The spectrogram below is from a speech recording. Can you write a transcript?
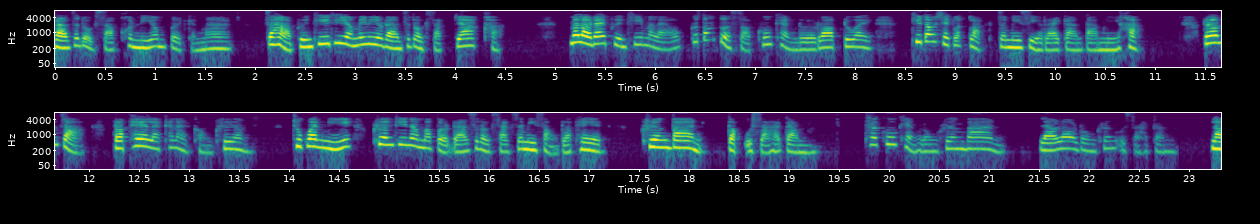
ร้านสะดวกซักคนนิยมเปิดกันมาก จะหาพื้นที่ที่ยังไม่มีร้านสะดวกซักยากค่ะ เมื่อเราได้พื้นที่มาแล้ว ก็ต้องตรวจสอบคู่แข่งโดยรอบด้วย ที่ต้องเช็คหลักๆ จะมี 4 รายการตามนี้ค่ะ เริ่มจากประเภทและขนาดของเครื่อง ทุกวันนี้เครื่องที่นำมาเปิดร้านสะดวกซักจะมี 2 ประเภท เครื่องบ้านกับอุตสาหกรรม ถ้าคู่แข่งลงเครื่องบ้าน แล้วเราลงเครื่องอุตสาหกรรม เรา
